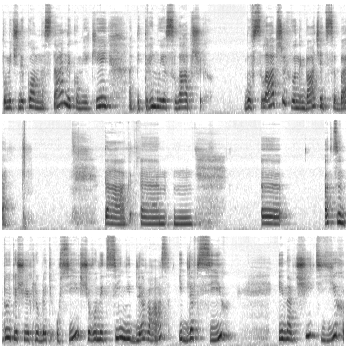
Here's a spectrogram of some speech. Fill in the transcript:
помічником, наставником, який підтримує слабших. Бо в слабших вони бачать себе. Так. Е, е, акцентуйте, що їх люблять усі, що вони цінні для вас і для всіх. І навчіть їх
